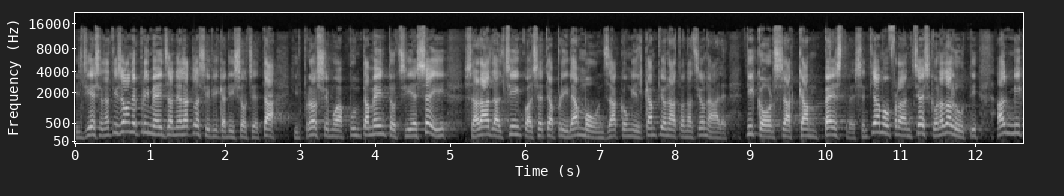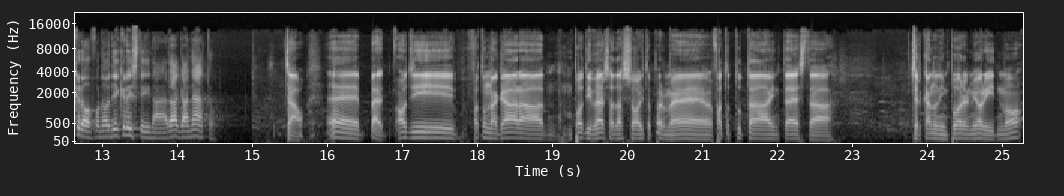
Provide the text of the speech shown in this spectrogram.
Il GS Natisone primeggia nella classifica di società. Il prossimo appuntamento CSI sarà dal 5 al 7 aprile a Monza con il campionato nazionale di corsa campestre. Sentiamo Francesco Nadalutti al microfono di Cristina Raganato. Ciao, eh, beh, oggi ho fatto una gara un po' diversa dal solito per me, ho fatto tutta in testa cercando di imporre il mio ritmo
